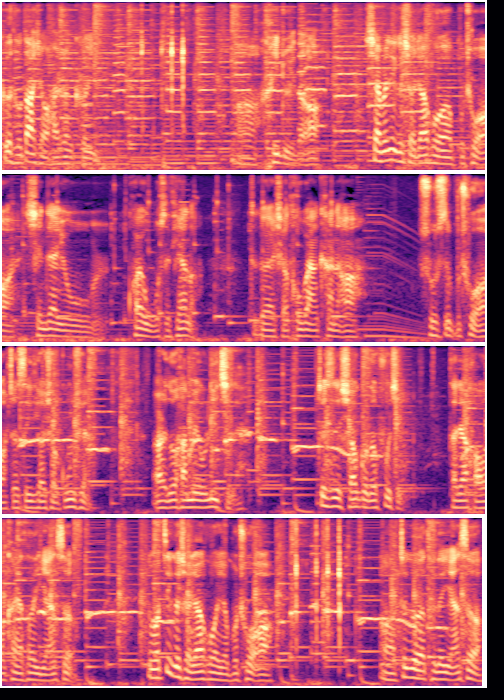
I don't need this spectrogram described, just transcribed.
个头大小还算可以，啊，黑嘴的啊。下面这个小家伙不错啊，现在有快五十天了，这个小头版看着啊。舒适不错啊，这是一条小公犬，耳朵还没有立起来。这是小狗的父亲，大家好好看一下它的颜色。那么这个小家伙也不错啊，啊，这个腿的颜色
